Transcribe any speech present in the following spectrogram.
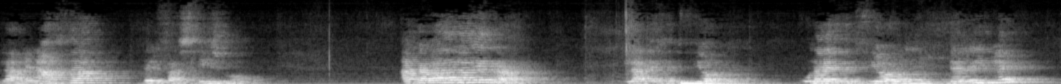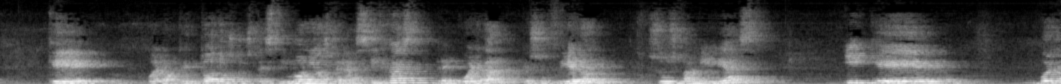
la amenaza del fascismo. Acabada la guerra, la decepción. Una decepción terrible que, bueno, que todos los testimonios de las hijas recuerdan que sufrieron sus familias y que bueno,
